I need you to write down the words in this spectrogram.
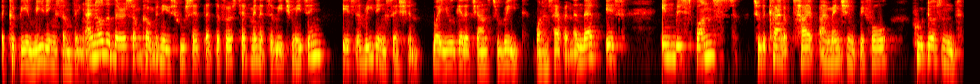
it could be reading something. I know that there are some companies who said that the first 10 minutes of each meeting is a reading session where you'll get a chance to read what has happened. And that is in response to the kind of type I mentioned before who doesn't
